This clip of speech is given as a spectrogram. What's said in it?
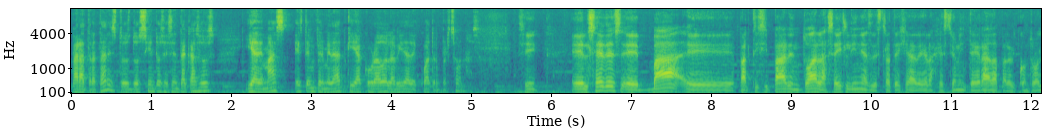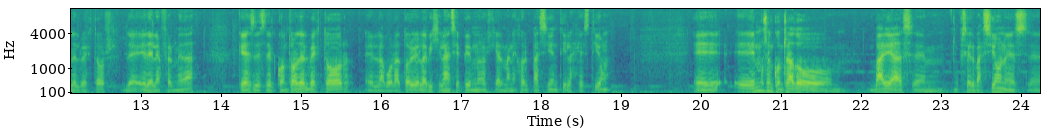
para tratar estos 260 casos y además esta enfermedad que ya ha cobrado la vida de cuatro personas? Sí, el CEDES eh, va a eh, participar en todas las seis líneas de estrategia de la gestión integrada para el control del vector de, de la enfermedad que es desde el control del vector, el laboratorio, la vigilancia epidemiológica, el manejo del paciente y la gestión. Eh, hemos encontrado varias em, observaciones eh,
